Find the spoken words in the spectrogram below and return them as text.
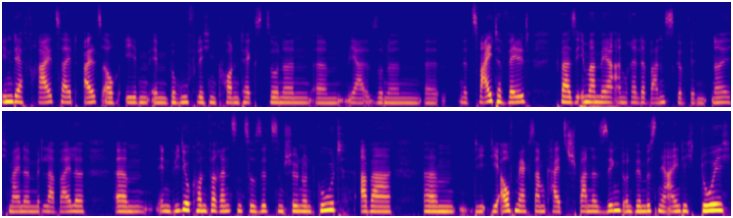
in der Freizeit als auch eben im beruflichen Kontext so einen, ähm, ja, so einen, äh, eine zweite Welt quasi immer mehr an Relevanz gewinnt. Ne? Ich meine, mittlerweile ähm, in Videokonferenzen zu sitzen, schön und gut, aber ähm, die, die Aufmerksamkeitsspanne sinkt und wir müssen ja eigentlich durch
